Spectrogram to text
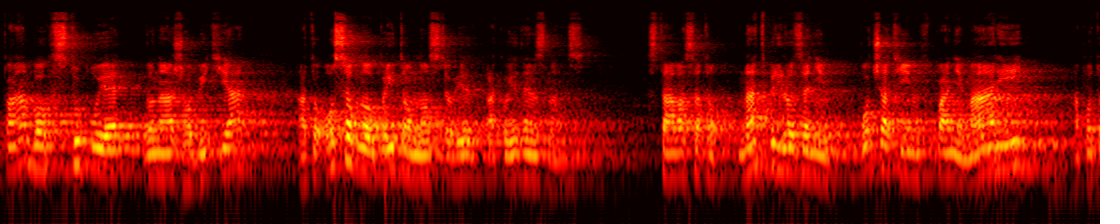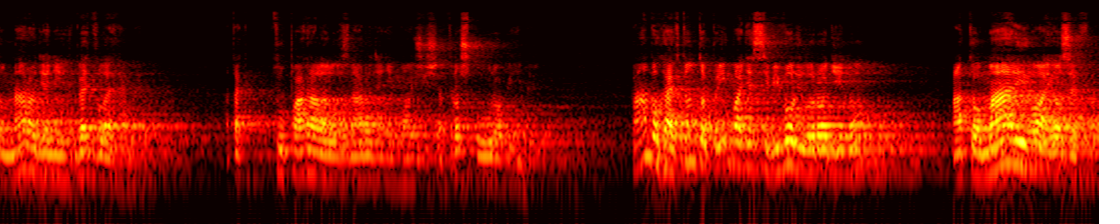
Pán Boh vstupuje do nášho bytia a to osobnou prítomnosťou je ako jeden z nás. Stáva sa to nadprirodzeným počatím v Pane Márii a potom narodením v Betleheme. A tak tú paralelu s narodením Mojžiša trošku urobíme. Pán Boh aj v tomto prípade si vyvolil rodinu, a to Máriu a Jozefa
